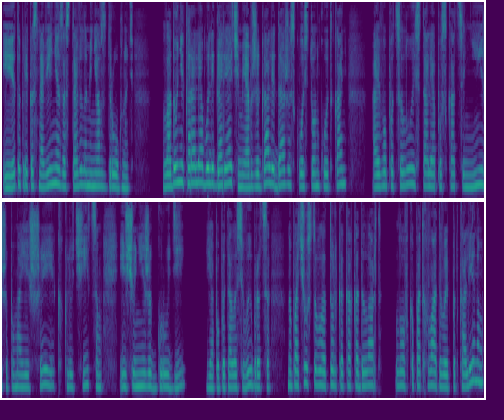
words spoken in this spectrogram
И это прикосновение заставило меня вздрогнуть. Ладони короля были горячими и обжигали даже сквозь тонкую ткань, а его поцелуи стали опускаться ниже по моей шее, к ключицам и еще ниже к груди. Я попыталась выбраться, но почувствовала только, как Аделард ловко подхватывает под коленом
